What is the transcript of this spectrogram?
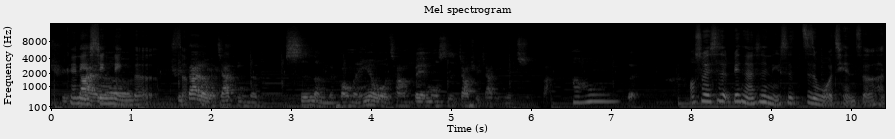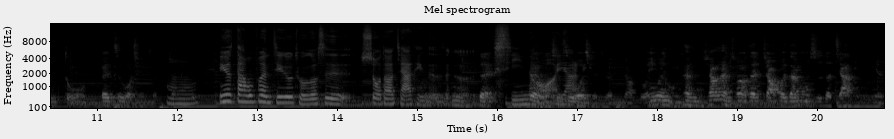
取代给你了心灵的取代了我家庭的失能的功能，因为我常被牧师叫去家里面吃饭，哦，对，哦，所以是变成是你是自我谴责很多，对自我谴责。嗯，因为大部分基督徒都是受到家庭的这个对洗，脑啊压力，自我谴责比较多，因为你看，你想想看，从小在教会、在牧师的家庭里面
